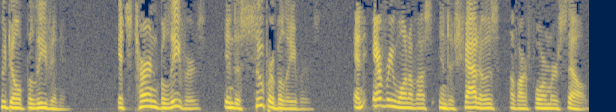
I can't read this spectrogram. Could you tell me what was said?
who don't believe in Him. It's turned believers into super believers and every one of us into shadows of our former selves.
